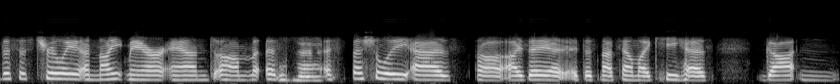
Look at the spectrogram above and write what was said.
this is truly a nightmare, and um, mm-hmm. especially as uh, Isaiah, it does not sound like he has gotten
